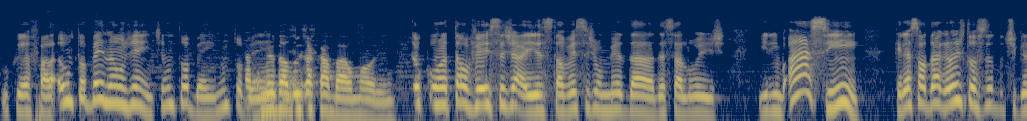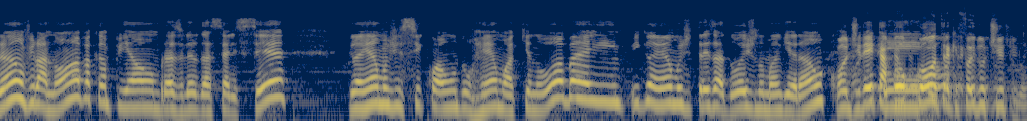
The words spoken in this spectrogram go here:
o que eu ia falar. Eu não tô bem não, gente. Eu não tô bem, não tô Tá com bem. medo da luz acabar, o Maurinho. Tô com- talvez seja isso, talvez seja o medo da- dessa luz ir embora. Ah, sim! Queria saudar a grande torcida do Tigrão, Vila Nova, campeão brasileiro da Série C. Ganhamos de 5x1 do Remo aqui no Oba e, e ganhamos de 3x2 no Mangueirão, Com direito a E- gol contra, que foi do título.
